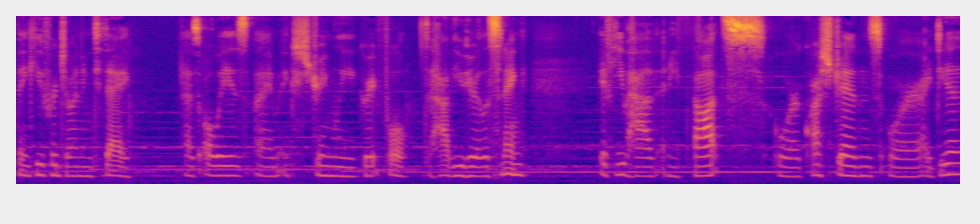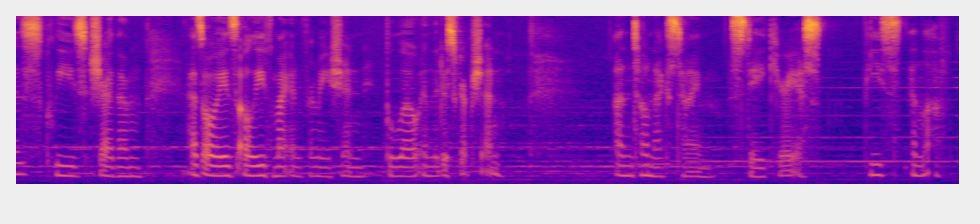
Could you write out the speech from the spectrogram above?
Thank you for joining today. As always, I am extremely grateful to have you here listening. If you have any thoughts or questions or ideas, please share them. As always, I'll leave my information below in the description. Until next time, stay curious. Peace and love.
